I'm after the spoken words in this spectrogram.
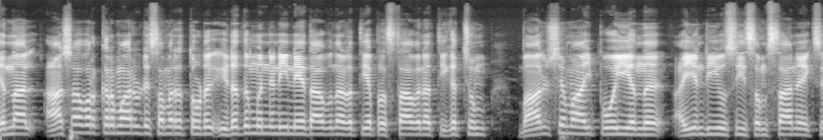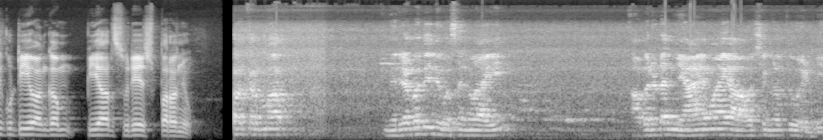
എന്നാൽ ആശാവർക്കർമാരുടെ സമരത്തോട് ഇടതുമുന്നണി നേതാവ് നടത്തിയ പ്രസ്താവന തികച്ചും ബാലുഷ്യമായി പോയി എന്ന് I N D U C സംസ്ഥാന എക്സിക്യൂട്ടീവ് അംഗം പി ആർ സുരേഷ് പറഞ്ഞു. വർക്കർമാർ നിരവധി ദിവസങ്ങളായി അവരുടെ ന്യായമായ ആവശ്യങ്ങൾക്ക് വേണ്ടി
